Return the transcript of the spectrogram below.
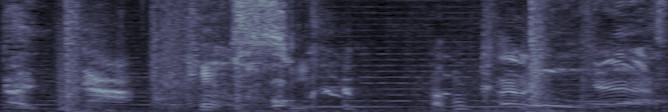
I can't see. I'm kind of gassed.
